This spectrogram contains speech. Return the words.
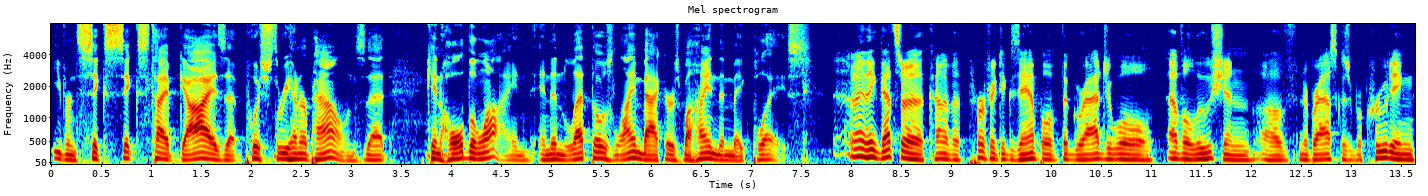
even six six type guys that push three hundred pounds that can hold the line and then let those linebackers behind them make plays. And I think that's a kind of a perfect example of the gradual evolution of Nebraska's recruiting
